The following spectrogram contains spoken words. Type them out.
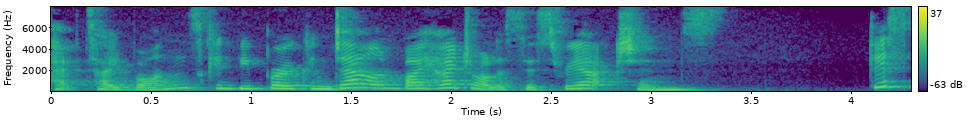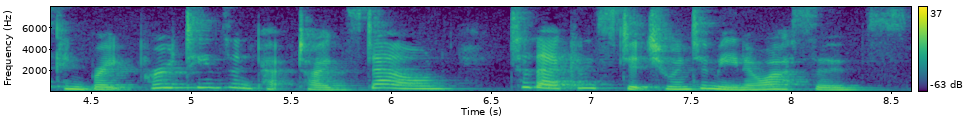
Peptide bonds can be broken down by hydrolysis reactions. This can break proteins and peptides down to their constituent amino acids.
